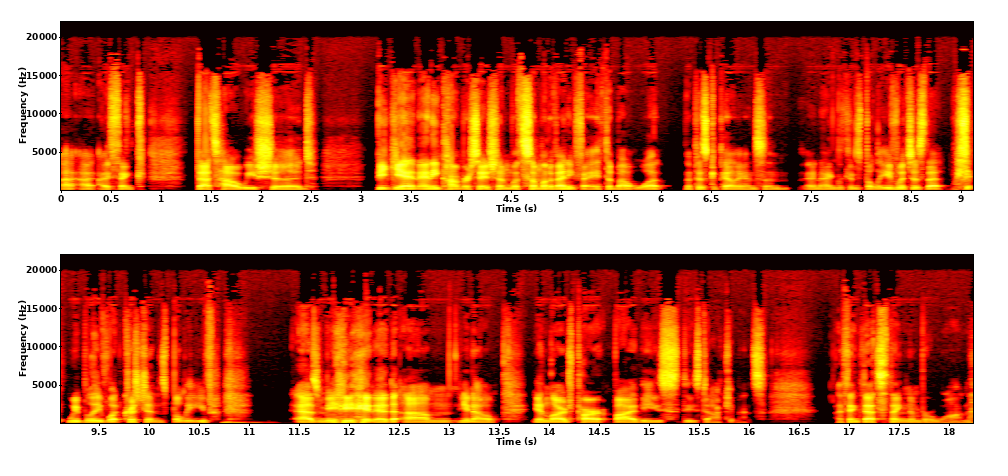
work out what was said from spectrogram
I, I think that's how we should begin any conversation with someone of any faith about what Episcopalians and, and Anglicans believe, which is that we believe what Christians believe, as mediated, um, you know, in large part by these these documents. I think that's thing number one.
